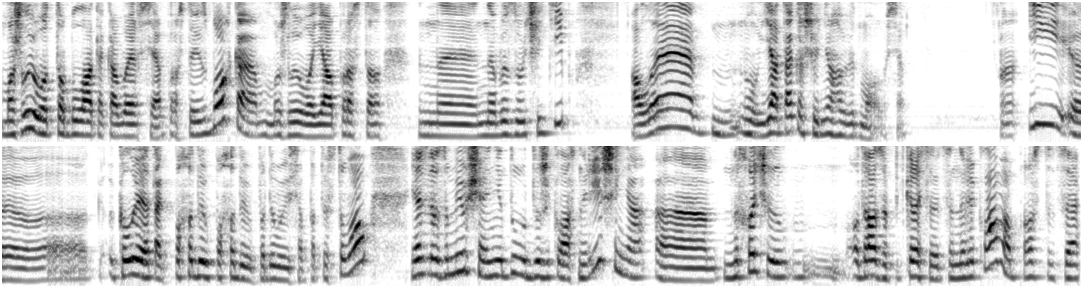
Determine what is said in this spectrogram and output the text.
Можливо, то була така версія просто і зборка, можливо, я просто не, невезучий тіп, але ну, я також від нього відмовився. Е, І е, коли я так походив, походив, подивився, потестував, я зрозумів, що Anydo дуже класне рішення. Е, не хочу одразу підкреслювати, це не реклама, просто це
